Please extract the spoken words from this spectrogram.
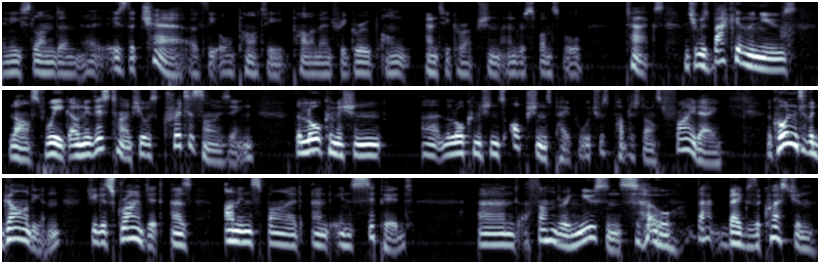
in East London, uh, is the chair of the all party parliamentary group on anti corruption and responsible tax. And she was back in the news last week, only this time she was criticising the Law Commission uh, the Law Commission's options paper, which was published last Friday. According to The Guardian, she described it as uninspired and insipid and a thundering nuisance. So that begs the question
